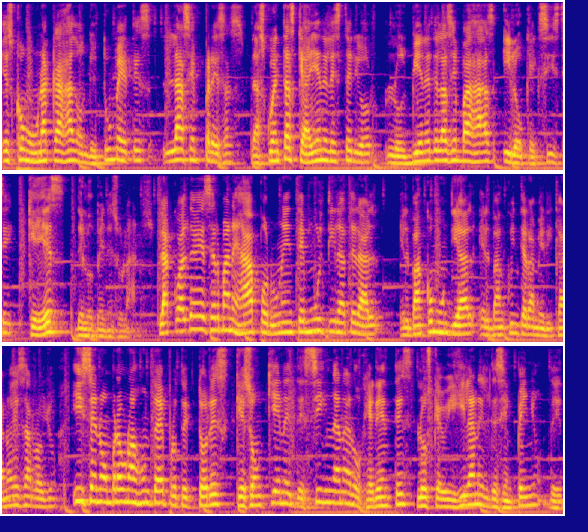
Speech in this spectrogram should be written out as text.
es como una caja donde tú metes las empresas, las cuentas que hay en el exterior, los bienes de las embajadas y lo que existe que es de los venezolanos. La cual debe ser manejada por un ente multilateral el Banco Mundial, el Banco Interamericano de Desarrollo y se nombra una junta de protectores que son quienes designan a los gerentes, los que vigilan el desempeño de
